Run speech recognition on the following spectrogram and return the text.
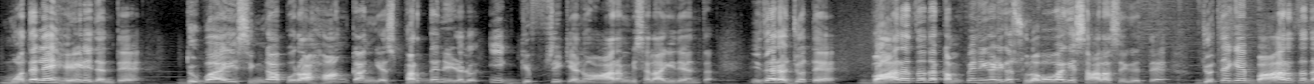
ಮೊದಲೇ ಹೇಳಿದಂತೆ ದುಬೈ, ಸಿಂಗಾಪುರ ಹಾಂಗ್ಕಾಂಗ್ಗೆ ಸ್ಪರ್ಧೆ ನೀಡಲು ಈ ಗಿಫ್ಟ್ ಸಿಟಿಯನ್ನು ಆರಂಭಿಸಲಾಗಿದೆ ಅಂತ. ಇದರ ಜೊತೆ ಭಾರತದ ಕಂಪನಿಗಳಿಗೆ ಸುಲಭವಾಗಿ ಸಾಲ ಸಿಗುತ್ತೆ. ಜೊತೆಗೆ ಭಾರತದ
